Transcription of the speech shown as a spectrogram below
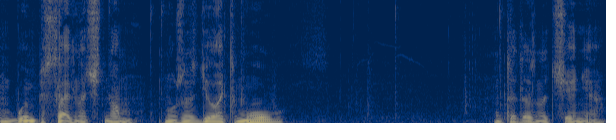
Будем писать, значит, нам нужно сделать move. Вот это значение.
